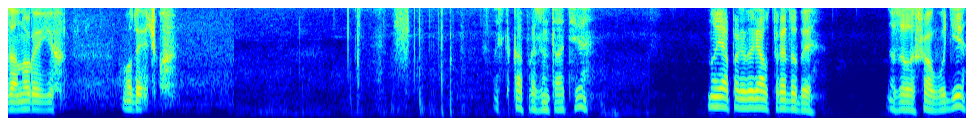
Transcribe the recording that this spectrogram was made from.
Занурив їх в водичку. Ось така презентація. Ну, я перевіряв три доби. Залишав в воді,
